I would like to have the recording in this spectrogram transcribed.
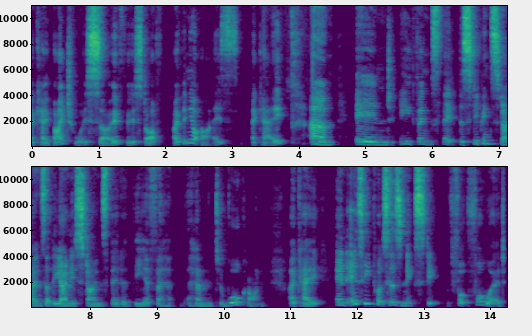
Okay, by choice. So, first off, open your eyes. Okay. Um, and he thinks that the stepping stones are the only stones that are there for him to walk on. Okay. And as he puts his next step foot forward,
